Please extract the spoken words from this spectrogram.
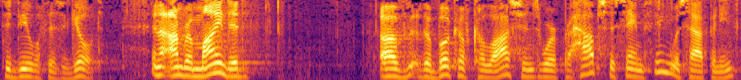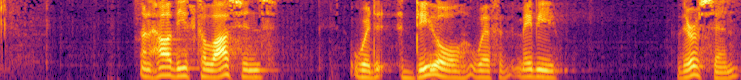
to deal with this guilt. And I'm reminded of the book of Colossians where perhaps the same thing was happening and how these Colossians would deal with maybe their sin.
